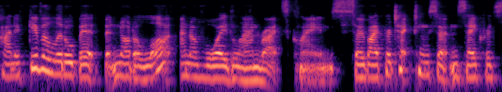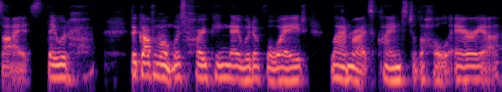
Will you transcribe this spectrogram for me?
kind of give a little bit but not a lot and avoid land rights claims. So by protecting certain sacred sites they would the government was hoping they would avoid land rights claims to the whole area.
